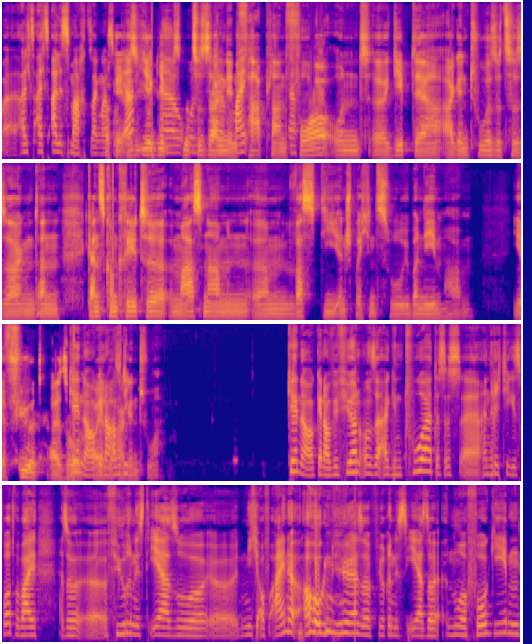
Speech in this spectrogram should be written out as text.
als, als alles macht, sagen wir okay, so. Ja? Also ihr gebt äh, sozusagen und, äh, den Fahrplan ja. vor und äh, gebt der Agentur sozusagen dann ganz konkrete Maßnahmen, ähm, was die entsprechend zu übernehmen haben. Ihr führt also genau, eure genau. Also Agentur. Die, Genau, genau. Wir führen unsere Agentur, das ist äh, ein richtiges Wort, wobei, also äh, führen ist eher so äh, nicht auf eine Augenhöhe, so führen ist eher so nur vorgeben.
